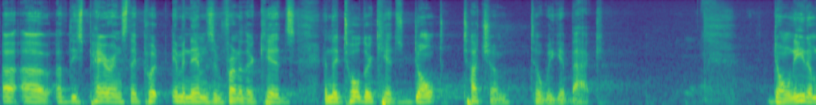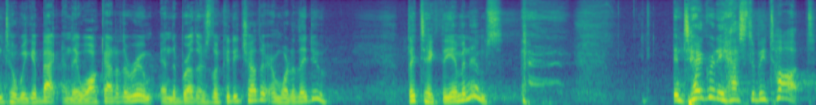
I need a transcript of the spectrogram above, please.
uh, uh, of these parents, they put M&Ms in front of their kids and they told their kids, don't touch them till we get back. Don't eat them till we get back. And they walk out of the room and the brothers look at each other and what do they do? They take the M&Ms. Integrity has to be taught.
